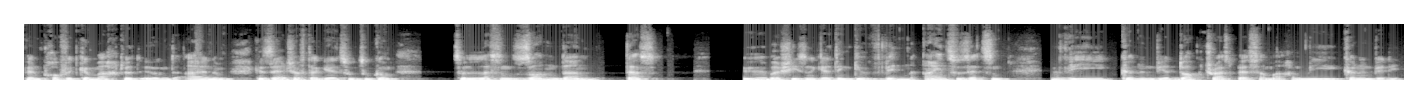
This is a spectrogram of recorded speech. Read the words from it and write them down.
wenn Profit gemacht wird, irgendeinem Gesellschafter Geld zuzukommen zu lassen, sondern das überschießende Geld, den Gewinn einzusetzen. Wie können wir DocTrust besser machen? Wie können wir die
